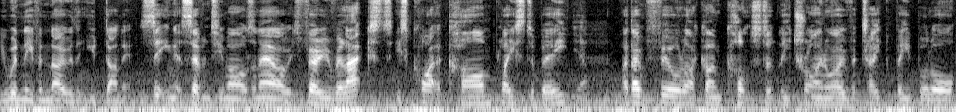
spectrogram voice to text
you wouldn't even know that you'd done it. Sitting at 70 miles an hour, it's very relaxed, it's quite a calm place to be. Yep. I don't feel like I'm constantly trying to overtake people or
